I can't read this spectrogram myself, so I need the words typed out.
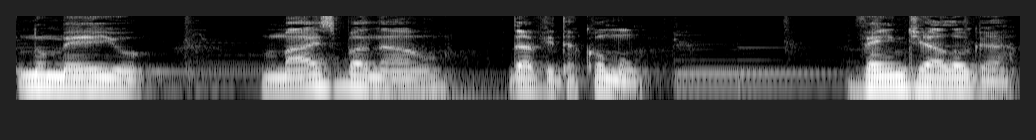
no meio mais banal da vida comum. Vem dialogar.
